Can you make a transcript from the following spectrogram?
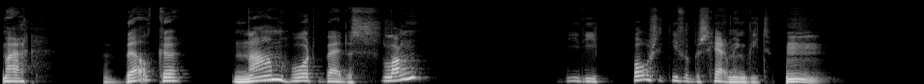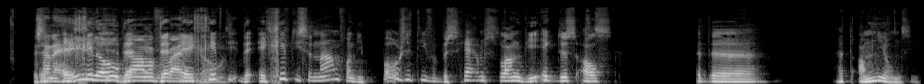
Maar welke naam hoort bij de slang die die positieve bescherming biedt? Hmm. Er zijn een De hele hoop de- namen de, voorbij gekomen. Egypti- de Egyptische naam van die positieve beschermslang die ik dus als de, het amnion zie.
